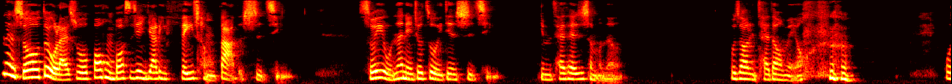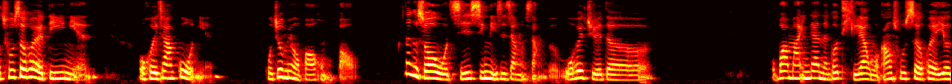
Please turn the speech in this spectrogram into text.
那时候对我来说，包红包是件压力非常大的事情。所以我那年就做一件事情，你们猜猜是什么呢？不知道你猜到没有？我出社会的第一年，我回家过年，我就没有包红包。那个时候我其实心里是这样想的，我会觉得我爸妈应该能够体谅我刚出社会，又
